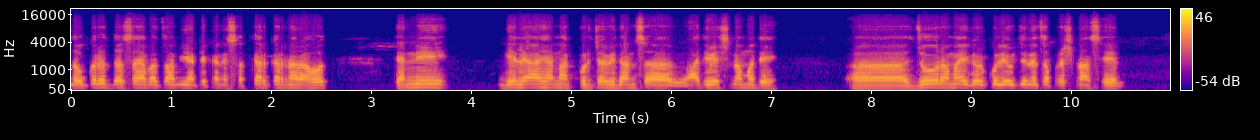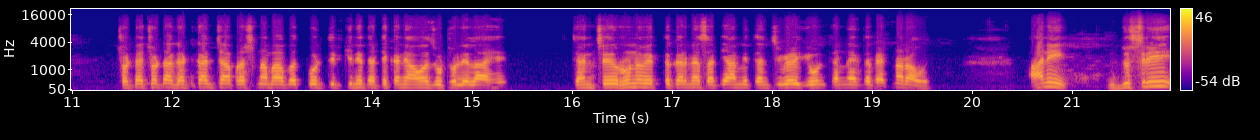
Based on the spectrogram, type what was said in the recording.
लवकरच दसाहेबाचा साहेबाचा आम्ही या ठिकाणी सत्कार करणार आहोत. त्यांनी गेल्या ह्या नागपूरच्या विधानसभा अधिवेशनामध्ये जो रमाई घरकुल योजनेचा प्रश्न असेल छोट्या छोट्या घटकांच्या प्रश्नाबाबत पोटतिडकीने त्या ठिकाणी आवाज उठवलेला आहे. त्यांचे ऋण व्यक्त करण्यासाठी आम्ही त्यांची वेळ घेऊन त्यांना एकदा भेटणार आहोत. आणि दुसरी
